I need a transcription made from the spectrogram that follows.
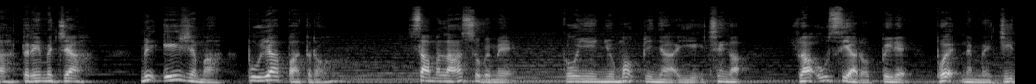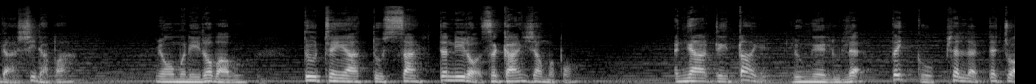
လားတရင်မကြားမိအေးရင်မှာပူရပါတော့စာမလားဆိုပေမဲ့ကိုရင်ညုံမောက်ပညာအရေးအချင်းကရွာဦးဆရာတော်ပေးတဲ့ဘွဲ့နာမည်ကြီးတာရှိတာပါမျောမနေတော့ပါဘူးသူတင်ရသူဆိုင်တနေ့တော့စကိုင်းရောက်မှာပေါ့ အညာဒေတာရဲ့လူငယ်လူလက်တိတ်ကိုဖြက်လက်တက်ကြွ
